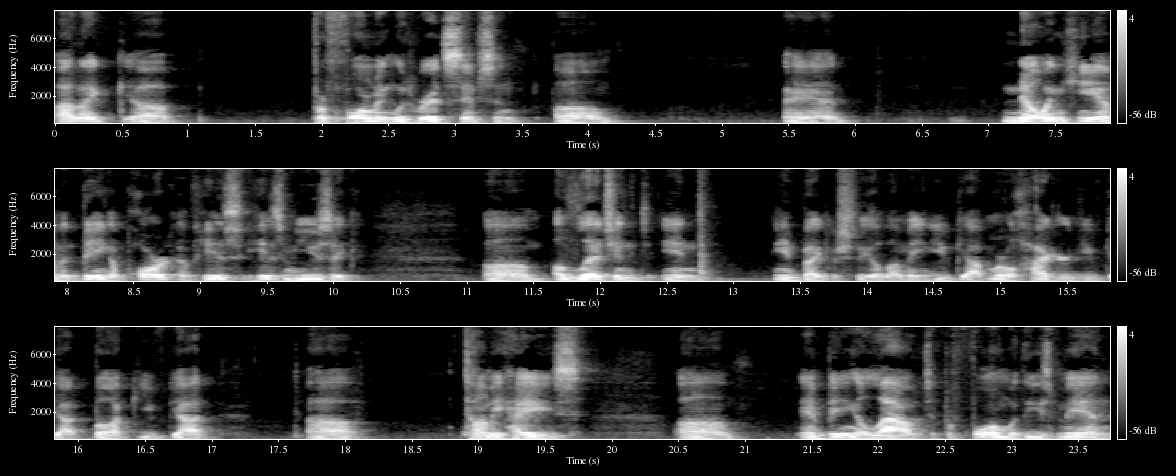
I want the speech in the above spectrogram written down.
I think uh, performing with Red Simpson um, and knowing him and being a part of his his music, um, a legend in in Bakersfield. I mean, you've got Merle Haggard, you've got Buck, you've got uh, Tommy Hayes, um, and being allowed to perform with these men,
